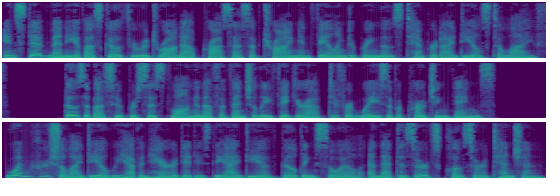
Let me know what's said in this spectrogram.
Instead, many of us go through a drawn out process of trying and failing to bring those temperate ideals to life. Those of us who persist long enough eventually figure out different ways of approaching things. One crucial ideal we have inherited is the idea of building soil, and that deserves closer attention.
